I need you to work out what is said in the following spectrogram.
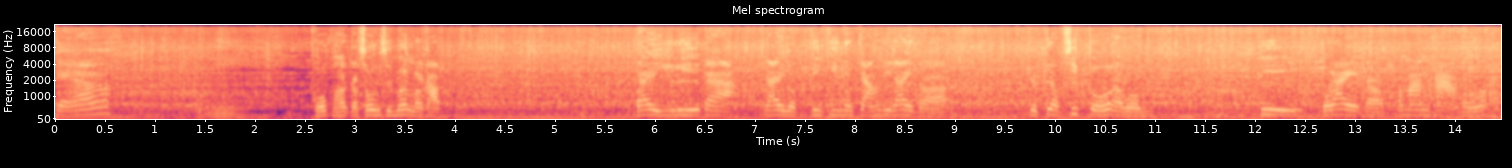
แจ๋วแจ๋วนี่ครบฮะกระส่งซิเมอร์แล้วครับ ได้อีหลีกะได้แบบจริงๆจังๆที่ได้ก็เกือบเกือบสิบตัวครับผม ที่บ่ได้ก็ประมาณห้าตัวครับ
